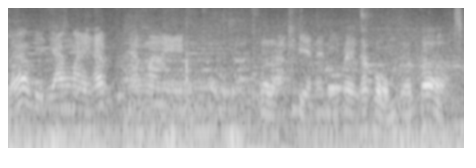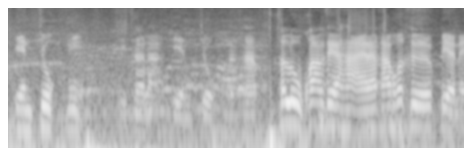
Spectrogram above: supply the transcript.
แล้วเปลี่ยนยางใหม่ครับยางใหม่สละเปลี่ยนอันนี้ไปครับผมแล้วก็เปลี่ยนจุกนี่อิสระเปลี่ยนจุกนะครับ สรุปความเสียหายนะครับก็คือเปลี่ยนไอ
